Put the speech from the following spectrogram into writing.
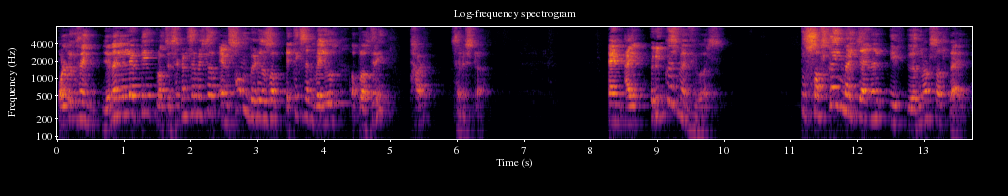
political science general elective plus the second semester, and some videos of ethics and values of plus 3 third semester. And I request my viewers to subscribe my channel if you have not subscribed.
